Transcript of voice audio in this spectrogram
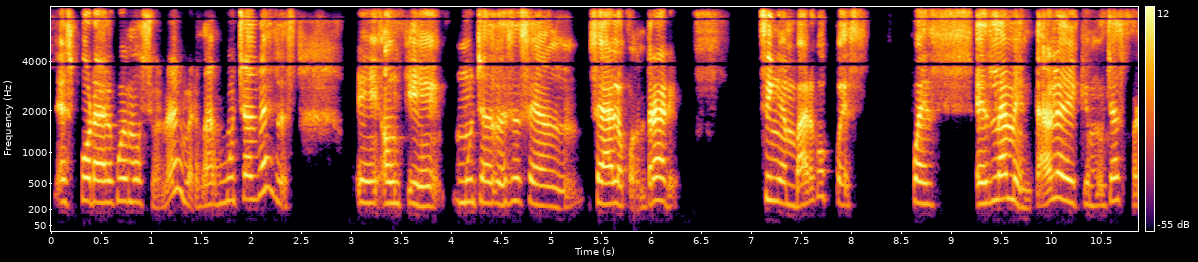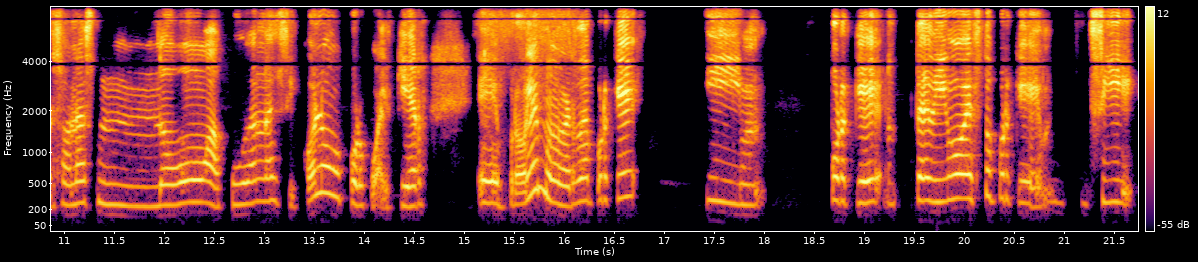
es por algo emocional, ¿verdad? Muchas veces, eh, aunque muchas veces sean, sea lo contrario. Sin embargo, pues, pues es lamentable de que muchas personas no acudan al psicólogo por cualquier eh, problema, ¿verdad? Porque, y porque te digo esto porque si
